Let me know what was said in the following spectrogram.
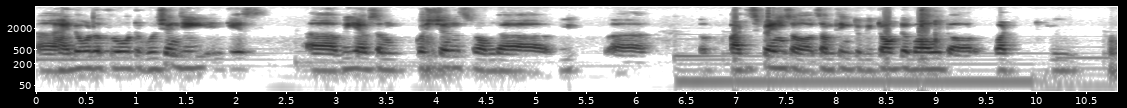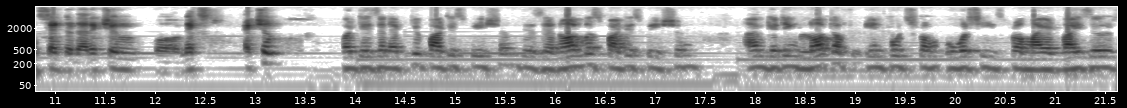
Uh, hand over the floor to Gulshan ji in case uh, we have some questions from the uh, participants or something to be talked about or what you set the direction for next action. But there's an active participation, there's enormous participation. I'm getting a lot of inputs from overseas, from my advisors,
